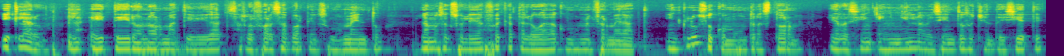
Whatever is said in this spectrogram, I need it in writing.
Y claro, la heteronormatividad se refuerza porque en su momento la homosexualidad fue catalogada como una enfermedad, incluso como un trastorno, y recién en 1987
